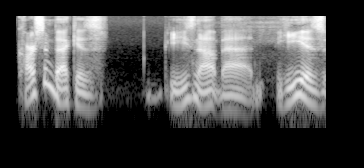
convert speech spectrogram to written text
Carson Beck is he's not bad. He is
